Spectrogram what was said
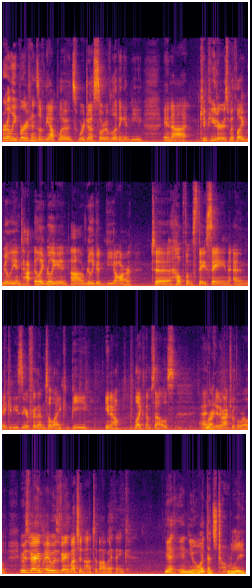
early versions of the uploads were just sort of living in V in uh, computers with like really inta- like really in, uh, really good VR to help them stay sane and make it easier for them to like be you know like themselves and Right. interact with the world. It was very it was very much a nod to Bob, I think. Yeah, and you know what? That's totally,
